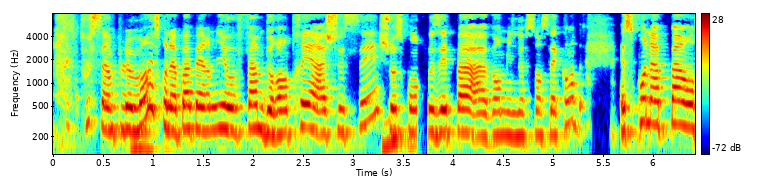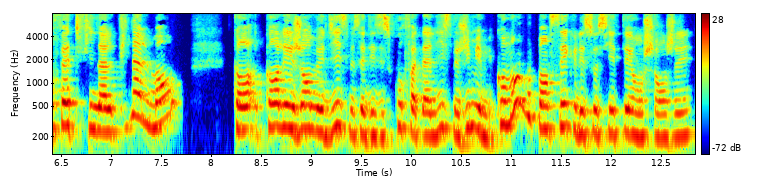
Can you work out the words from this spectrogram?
tout simplement? Est-ce qu'on n'a pas permis aux femmes de rentrer à HEC, chose qu'on ne faisait pas avant 1950 Est-ce qu'on n'a pas en fait final, finalement quand, quand les gens me disent, mais c'est des discours fatalistes, je dis, mais comment vous pensez que les sociétés ont changé?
